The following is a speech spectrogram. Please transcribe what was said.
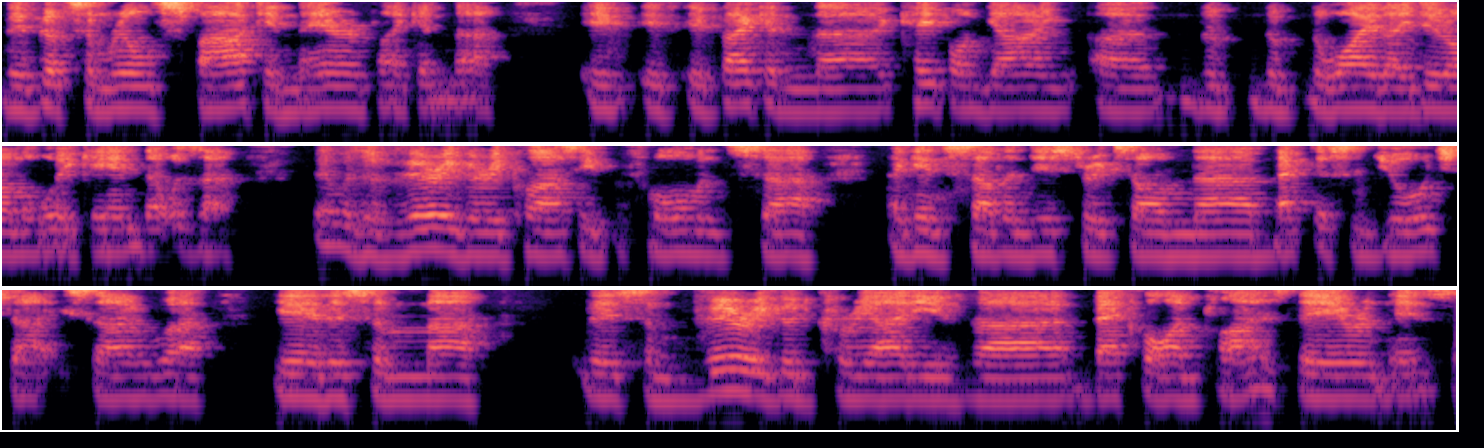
they've got some real spark in there if they can if, if, if they can uh, keep on going uh, the, the, the way they did on the weekend, that was a that was a very very classy performance uh, against Southern Districts on uh, back to St George Day. So uh, yeah, there's some uh, there's some very good creative backline players there, and there's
